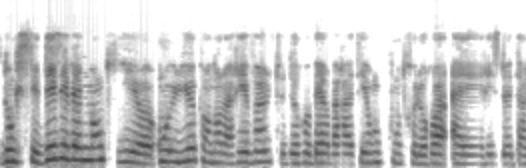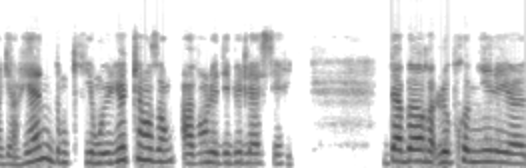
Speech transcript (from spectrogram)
Donc, c'est des événements qui ont eu lieu pendant la révolte de Robert Baratheon contre le roi Aerys de Targaryen, donc qui ont eu lieu 15 ans avant le début de la série. D'abord, le premier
